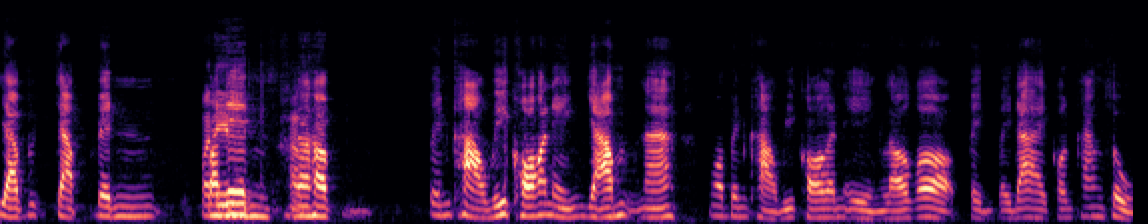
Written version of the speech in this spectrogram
อย่าจับเป็นประเด็นครับนะครับ เป็นข่าววิเคราะห์กันเองย้ำนะว่าเป็นข่าววิเคราะห์กันเอง แล้วก็เป็นไปได้ค่อนข้างสูง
